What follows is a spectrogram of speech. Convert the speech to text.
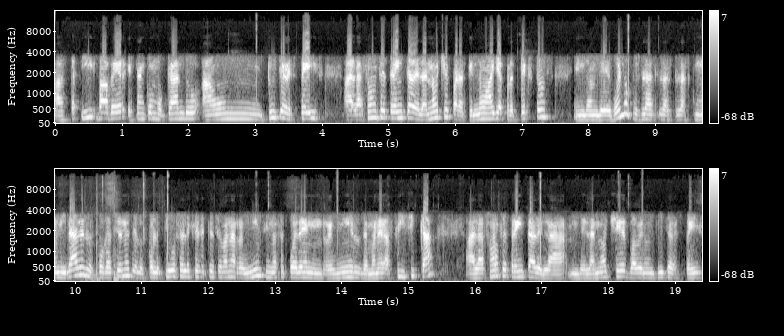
hasta y va a haber, están convocando a un Twitter Space a las 11.30 de la noche para que no haya pretextos en donde, bueno, pues las, las, las comunidades, las poblaciones de los colectivos LGBT se van a reunir, si no se pueden reunir de manera física, a las 11.30 de la, de la noche va a haber un Twitter Space,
